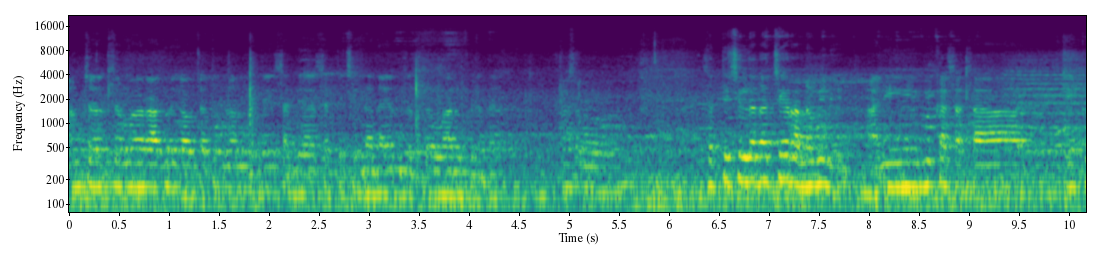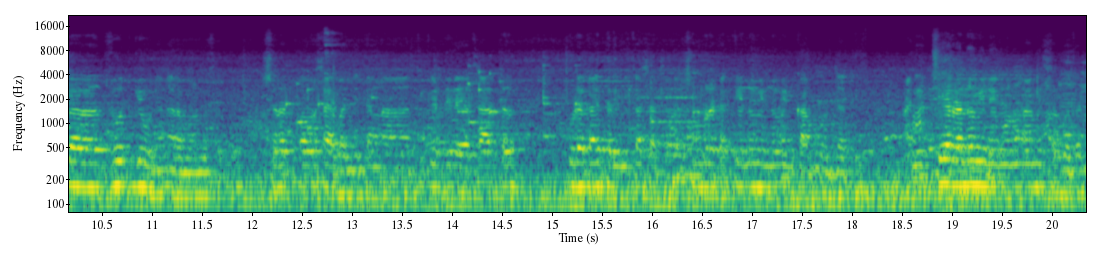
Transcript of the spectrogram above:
आमच्या सर्व राजुरी गावच्या तरुणांमध्ये सध्या सत्यशील दादा यांचं वार फिरत आहे. कशामुळं सत्यशील दादा चेहरा नवीन आहे आणि विकासाचा एक जोत घेऊन येणारा माणूस आहे. शरद पवार साहेबांनी त्यांना तिकीट दिलं. याचा अर्थ पुढे काहीतरी विकासाचं शंभर टक्के नवीन नवीन कामं होत जातील. आणि चेहरा नवीन आहे म्हणून आम्ही सर्वजण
